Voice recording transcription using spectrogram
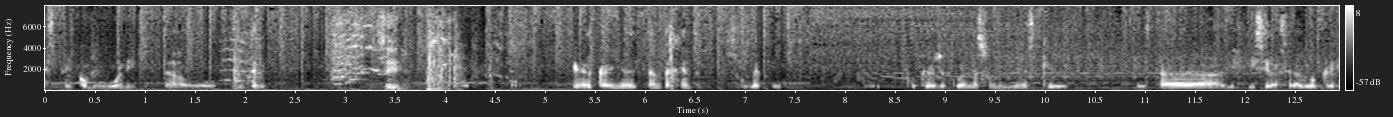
este, como bonita o interesante. Sí, Tiene el cariño de tanta gente por su juguete. eh, Porque recuerdan a su niñez que está difícil hacer algo que,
